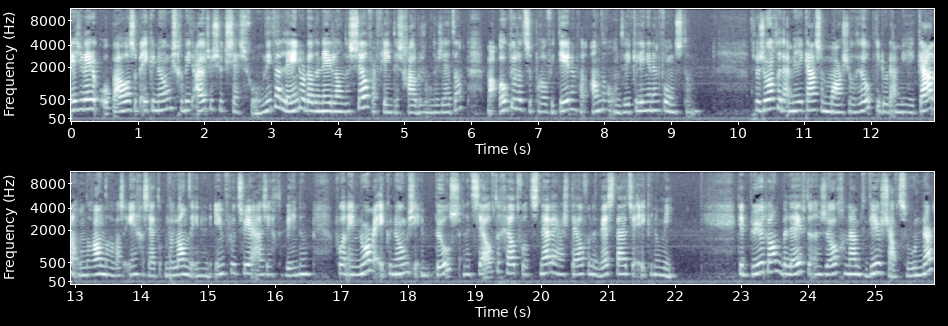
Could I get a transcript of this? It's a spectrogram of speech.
Deze wederopbouw was op economisch gebied uiterst succesvol. Niet alleen doordat de Nederlanders zelf er flink de schouders onder zetten, maar ook doordat ze profiteerden van andere ontwikkelingen en vondsten. Zo zorgde de Amerikaanse Marshallhulp, die door de Amerikanen onder andere was ingezet om de landen in hun invloedssfeer aan zich te binden, voor een enorme economische impuls en hetzelfde geldt voor het snelle herstel van de West-Duitse economie. Dit buurland beleefde een zogenaamd Wirtschaftswunder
